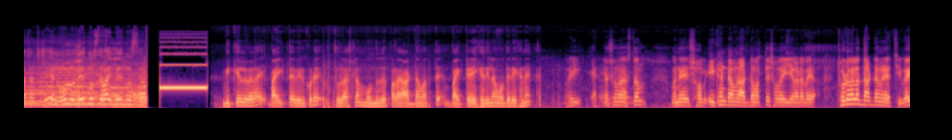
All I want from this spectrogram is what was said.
আচ্ছা আচ্ছা এ নড়লো লেজ ভাই লেজ বিকেলবেলায় বাইকটা বের করে চলে আসলাম বন্ধুদের পাড়ায় আড্ডা মারতে। বাইকটা রেখে দিলাম ওদের এখানে। ভাই একটা সময় আসতাম মানে সব এইখানটা আমরা আড্ডা মারতে সবাই এই জায়গাটা ভাই ছোটোবেলার আড্ডা মেরে যাচ্ছি। ভাই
